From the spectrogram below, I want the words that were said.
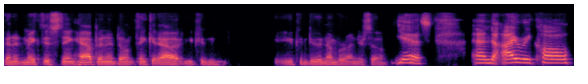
going to make this thing happen and don't think it out you can you can do a number on yourself Yes. And I recall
